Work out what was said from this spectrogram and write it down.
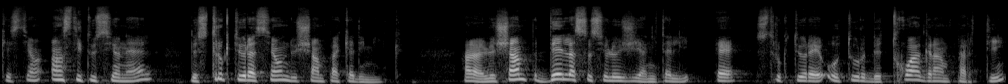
question institutionnelle de structuration du champ académique. Alors, le champ de la sociologie en Italie est structuré autour de trois grandes parties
